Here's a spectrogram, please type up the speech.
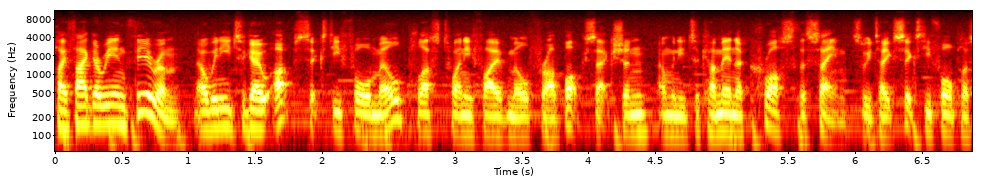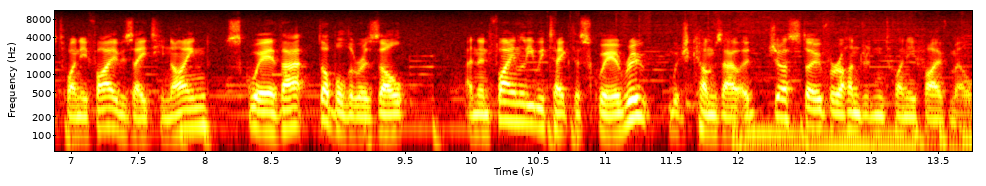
Pythagorean theorem. Now we need to go up 64 mil plus 25 mil for our box section, and we need to come in across the same. So we take 64 plus 25 is 89, square that, double the result, and then finally we take the square root, which comes out at just over 125 mil.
